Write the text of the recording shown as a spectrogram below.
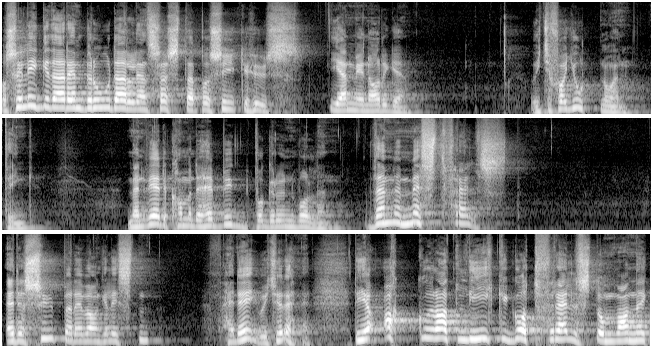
Og så ligger der en broder eller en søster på sykehus hjemme i Norge og ikke får gjort noen ting. Men vedkommende har bygd på grunnvollen. Hvem er mest frelst? Er det superevangelisten? Nei, det er jo ikke det. De er akkurat like godt frelst om man er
